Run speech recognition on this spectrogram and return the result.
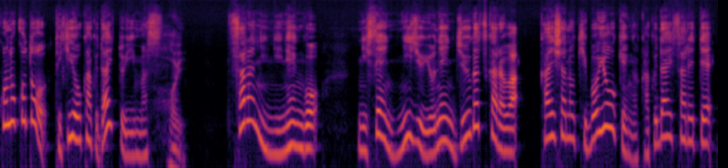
このことを適用拡大と言います。はい。さらに2年後2024年10月からは会社の規模要件が拡大されて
